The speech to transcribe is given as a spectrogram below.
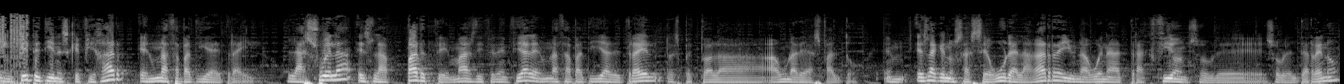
¿En qué te tienes que fijar en una zapatilla de trail? La suela es la parte más diferencial en una zapatilla de trail respecto a, una de asfalto. Em, es la que nos asegura el agarre y una buena tracción sobre, el terreno.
